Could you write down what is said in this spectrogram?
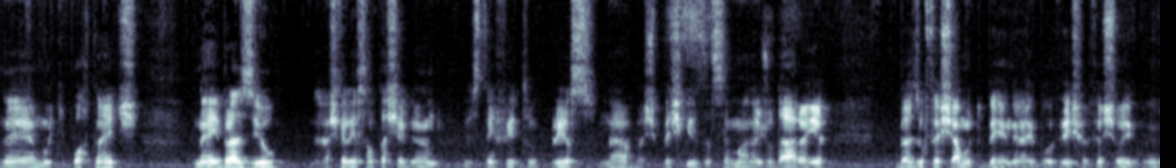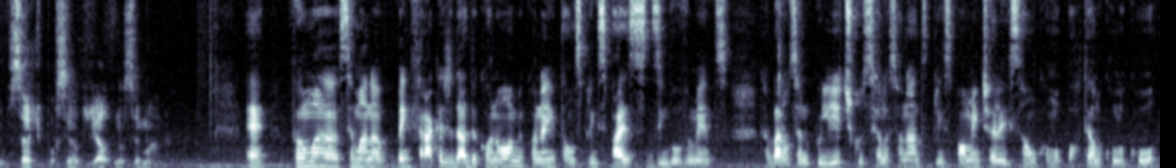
né, muito importantes. Né? E Brasil, acho que a eleição está chegando, isso tem feito preço. Né? As pesquisas da semana ajudaram aí o Brasil fechar muito bem. Né? A Ibovespa fechou aí com 7% de alta na semana. É, foi uma semana bem fraca de dado econômico, né? Então, os principais desenvolvimentos acabaram sendo políticos, relacionados principalmente à eleição, como o Portela colocou.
